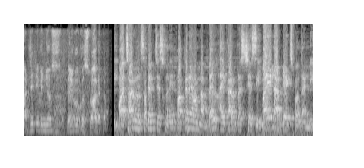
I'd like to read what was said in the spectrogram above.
ఆర్జీటీవీ న్యూస్ తెలుగుకు స్వాగతం. మా ఛానల్ సబ్స్క్రైబ్ చేసుకుని పక్కనే ఉన్న బెల్ ఐకాన్ ప్రెస్ చేసి మరిన్ని అప్డేట్స్ పొందండి.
